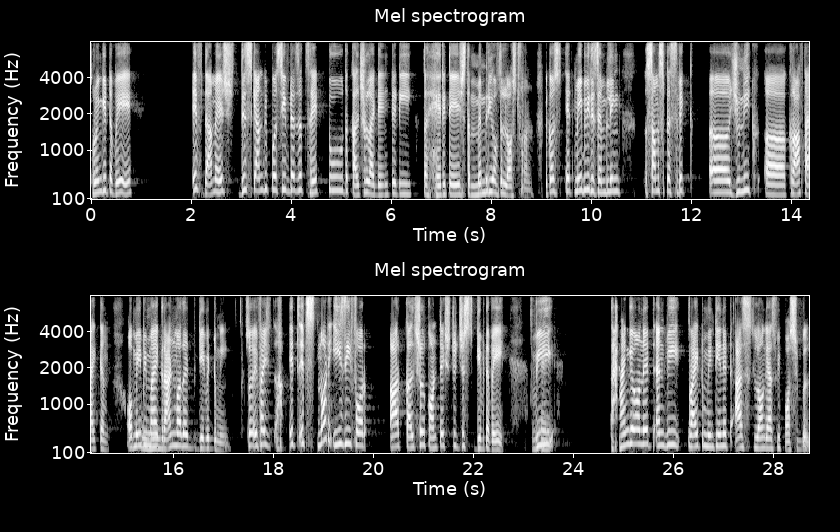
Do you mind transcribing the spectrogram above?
throwing it away, if damaged, this can be perceived as a threat to the cultural identity, the heritage, the memory of the lost one, because it may be resembling some specific uh, unique uh, craft item, or maybe my grandmother gave it to me. So if I, it, it's not easy for our cultural context to just give it away. We hang on it and we try to maintain it as long as we possible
